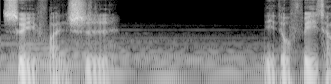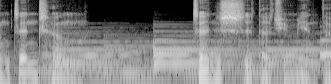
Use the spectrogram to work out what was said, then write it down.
所以凡事你都非常真诚、真实的去面对。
